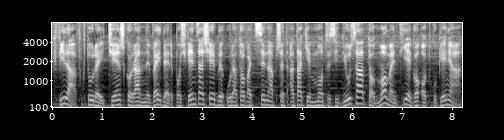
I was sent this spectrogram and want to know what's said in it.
Chwila, w której ciężko ranny Vader poświęca się, by uratować syna przed atakiem mocy Sidiousa, to moment jego odkupienia.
